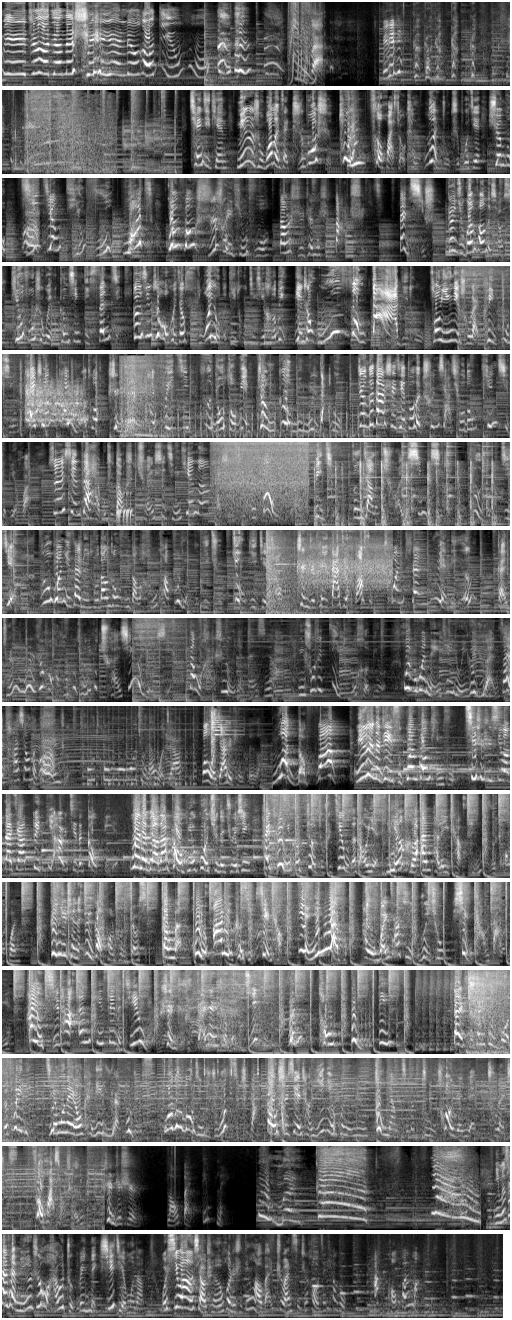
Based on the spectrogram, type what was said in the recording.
明日之后将在十一月六号停服，是吧？别别别，哥哥哥哥哥！前几天，明日主播们在直播时，突然策划小陈乱入直播间，宣布即将停服。What？官方实锤停服？当时真的是大吃一惊。但其实，根据官方的消息，停服是为了更新第三季，更新之后会将所有的地图进行合并，变成无缝大。从营地出来，可以步行、开车、开摩托，甚至开飞机，自由走遍整个明日大陆。整个大世界多了春夏秋冬天气的变化。虽然现在还不知道是全是晴天呢，还是局部暴雨，并且增加了全新的系统——自由基建。如果你在旅途当中遇到了横跨不了的地区，就地建桥，甚至可以搭建滑索穿山越岭。感觉明日之后好像变成了一个全新的游戏，但我还是有一点担心啊。你说这地图合并了，会不会哪一天有一个远在他乡的感染者偷偷摸摸就来我家，把我家给平推了？我的发鸣人的这一次官方停服，其实是希望大家对第二季的告别。为了表达告别过去的决心，还特意和《这就是街舞》的导演联合安排了一场停服狂欢。根据现在预告放出的消息，当晚会有阿列克谢现场电音 rap，还有玩家之友瑞秋现场打碟，还有其他 NPC 的街舞，甚至是感染者们集体坟头蹦迪。但是根据我的推理，节目内容肯定远不如此，活动动静如此之大，到时现场一定会有一名重量级的主创人员出来致辞，策划小陈，甚至是老板丁磊。Oh my god！哇哦！你们猜猜明日之后还会准备哪些节目呢？我希望小陈或者是丁老板致完词之后再跳个舞啊，狂欢嘛！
